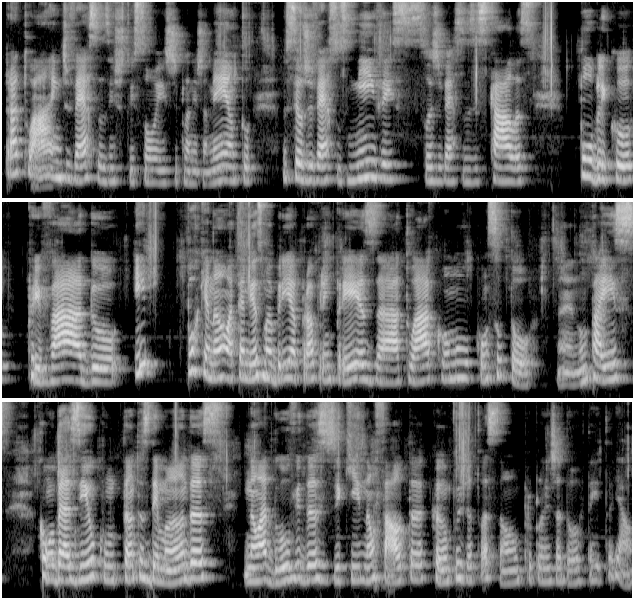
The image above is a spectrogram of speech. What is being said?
para atuar em diversas instituições de planejamento, nos seus diversos níveis, suas diversas escalas, público, privado e, por que não, até mesmo abrir a própria empresa, atuar como consultor. Né? Num país como o Brasil, com tantas demandas, não há dúvidas de que não falta campos de atuação para o planejador territorial.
